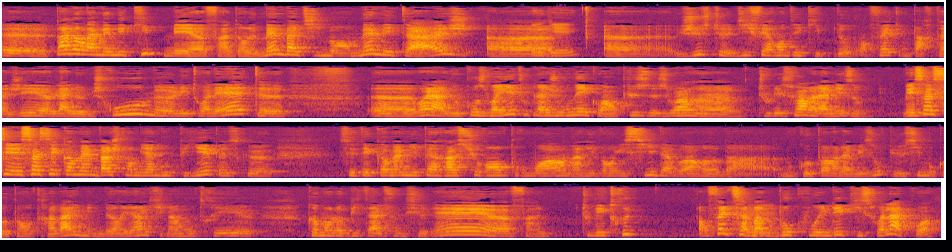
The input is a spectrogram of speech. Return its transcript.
Euh, pas dans la même équipe, mais euh, enfin dans le même bâtiment, même étage, euh, juste différentes équipes. Donc en fait, on partageait la lunchroom, les toilettes, voilà. Donc on se voyait toute la journée, quoi. En plus de se voir tous les soirs à la maison. Mais ça, c'est ça, c'est quand même vachement bien goupillé parce que c'était quand même hyper rassurant pour moi en arrivant ici d'avoir euh, bah, mon copain à la maison, puis aussi mon copain au travail, mine de rien, qui m'a montré euh, comment l'hôpital fonctionnait, euh, enfin tous les trucs. En fait, ça m'a Mm. beaucoup aidé qu'il soit là, quoi.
